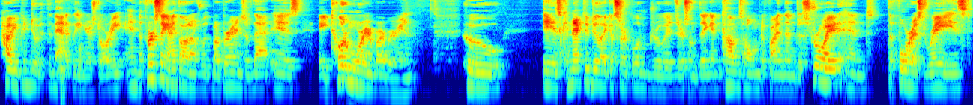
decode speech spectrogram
how you can do it thematically in your story. And the first thing I thought of with barbarians of that is a totem warrior barbarian who is connected to like a circle of druids or something and comes home to find them destroyed and the forest razed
